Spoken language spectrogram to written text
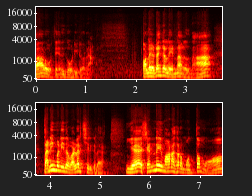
காரை ஒருத்தன் எதுக்கு ஓட்டிகிட்டு வரான் பல இடங்களில் என்ன ஆகுதுன்னா தனி மனித வளர்ச்சி இருக்குல்ல. இங்கே சென்னை மாநகரம் மொத்தமும்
